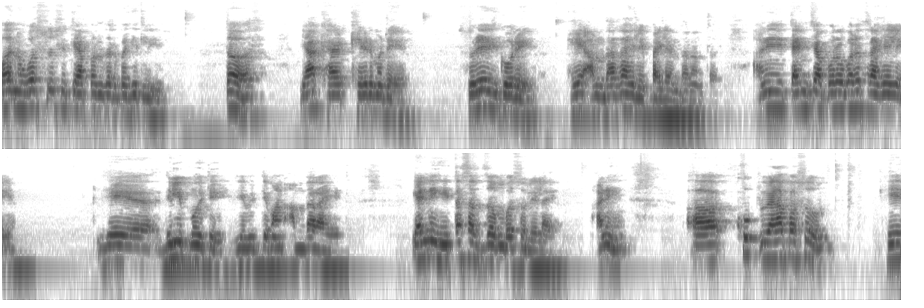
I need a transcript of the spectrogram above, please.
पण वस्तुस्थिती आपण जर बघितली तर या खेळ खेळमध्ये सुरेश गोरे हे आमदार राहिले पहिल्यांदा नंतर. आणि त्यांच्याबरोबरच राहिलेले जे दिलीप मोहिते जे विद्यमान आमदार आहेत यांनीही तसाच जम बसवलेला आहे. आणि खूप वेळापासून हे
